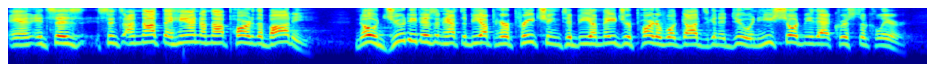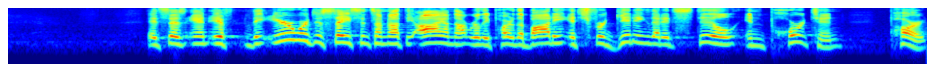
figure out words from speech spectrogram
And it says, since I'm not the hand, I'm not part of the body. No, Judy doesn't have to be up here preaching to be a major part of what God's going to do. And he showed me that crystal clear. It says, and if the ear were to say, since I'm not the eye, I'm not really part of the body, it's forgetting that it's still important part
